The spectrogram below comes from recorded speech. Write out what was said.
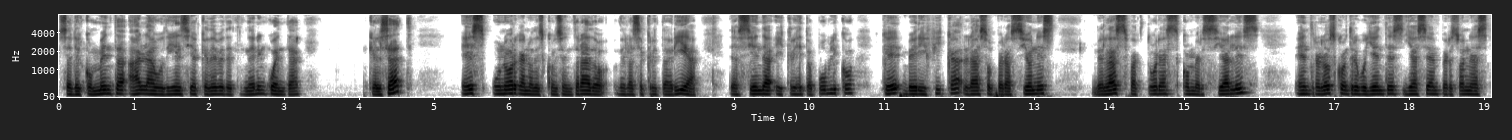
se le comenta a la audiencia que debe de tener en cuenta que el SAT es un órgano desconcentrado de la Secretaría de Hacienda y Crédito Público que verifica las operaciones de las facturas comerciales entre los contribuyentes, ya sean personas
